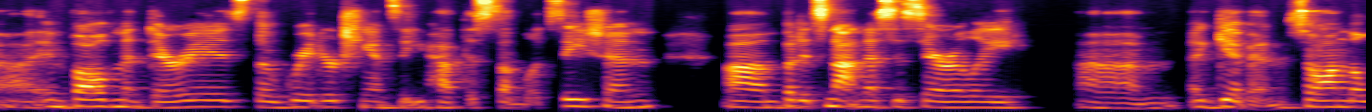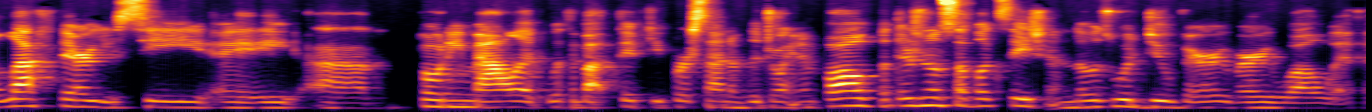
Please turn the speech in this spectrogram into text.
uh, involvement there is, the greater chance that you have the subluxation, um, but it's not necessarily um, a given. So on the left there, you see a um, bony mallet with about 50% of the joint involved, but there's no subluxation. Those would do very, very well with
